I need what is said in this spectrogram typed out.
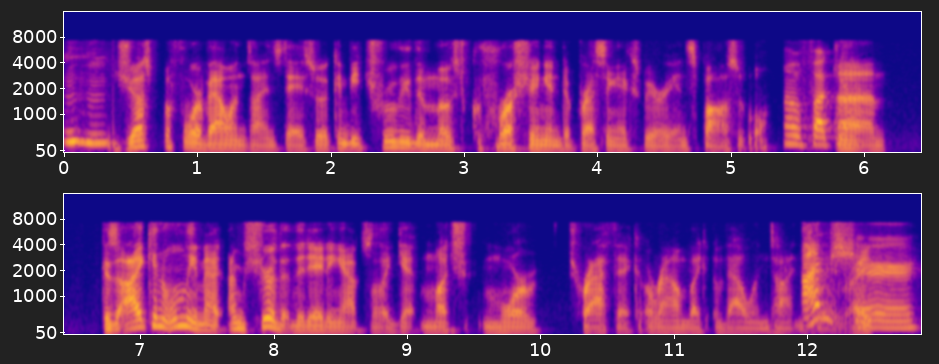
Mm-hmm. just before Valentine's Day, so it can be truly the most crushing and depressing experience possible. Oh fuck yeah. Um, because I can only imagine. I'm sure that the dating apps like get much more traffic around like Valentine's Day. I'm Day, right? sure.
